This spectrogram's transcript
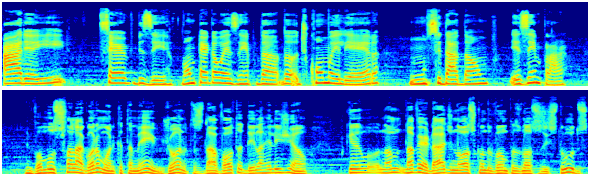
área aí serve Bezerra. Vamos pegar o exemplo da, da, de como ele era, um cidadão exemplar. Vamos falar agora, Mônica, também, Jonatas, da volta dele à religião. Porque, na, na verdade, nós, quando vamos para os nossos estudos,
